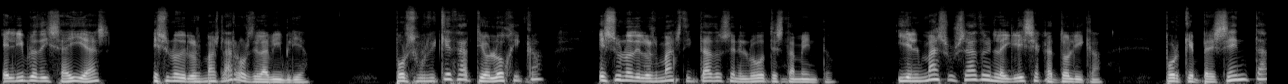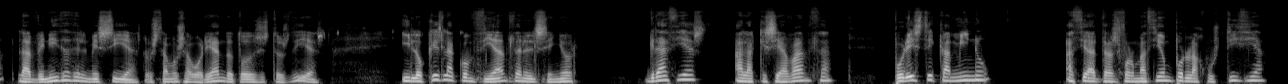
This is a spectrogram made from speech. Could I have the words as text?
El libro de Isaías es uno de los más largos de la Biblia. Por su riqueza teológica, es uno de los más citados en el Nuevo Testamento y el más usado en la Iglesia Católica, porque presenta la venida del Mesías, lo estamos saboreando todos estos días, y lo que es la confianza en el Señor, gracias a la que se avanza por este camino hacia la transformación por la justicia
